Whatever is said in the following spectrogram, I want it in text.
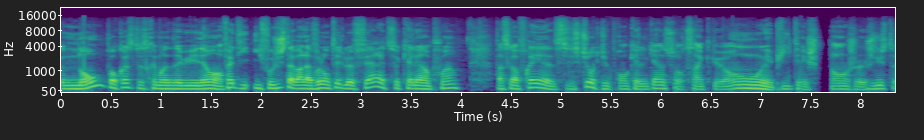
non, pourquoi ce serait moins évident? En fait, il faut juste avoir la volonté de le faire et de se caler un point. Parce qu'en vrai, c'est sûr, tu prends quelqu'un sur 5 euros et puis tu échanges juste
